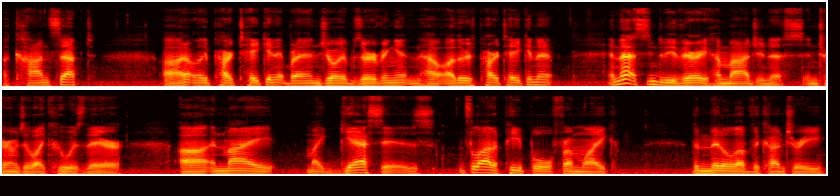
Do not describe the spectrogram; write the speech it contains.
a concept. Uh, I don't really partake in it, but I enjoy observing it and how others partake in it. And that seemed to be very homogenous in terms of like who was there. Uh, and my my guess is it's a lot of people from like the middle of the country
